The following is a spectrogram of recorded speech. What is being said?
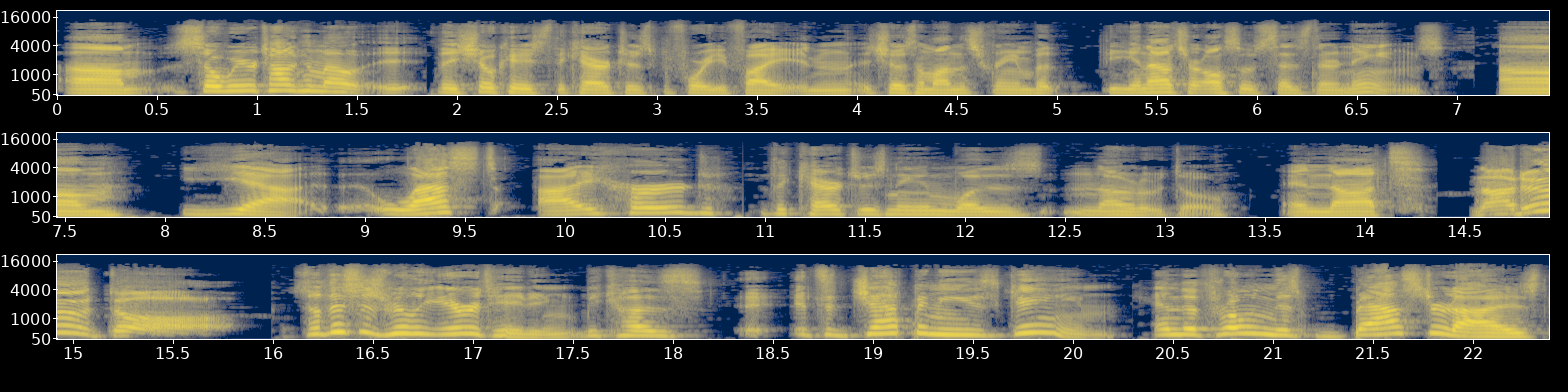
Um, so we were talking about it, they showcase the characters before you fight, and it shows them on the screen, but the announcer also says their names. Um, yeah. Last I heard, the character's name was Naruto, and not. Naruto! So this is really irritating because it's a Japanese game, and they're throwing this bastardized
